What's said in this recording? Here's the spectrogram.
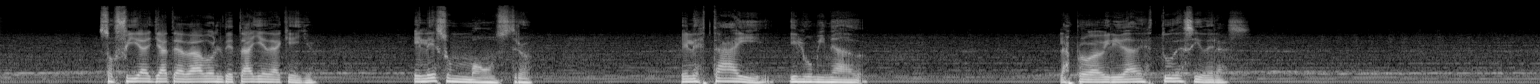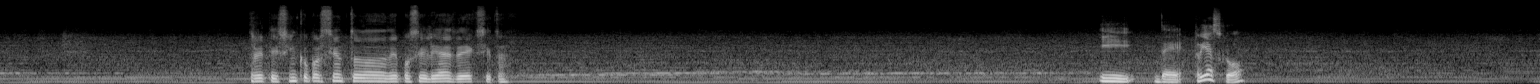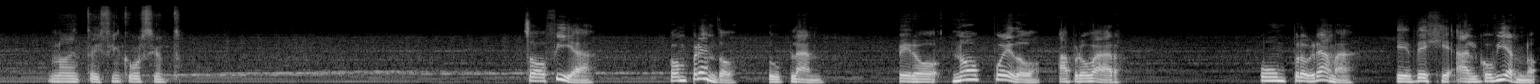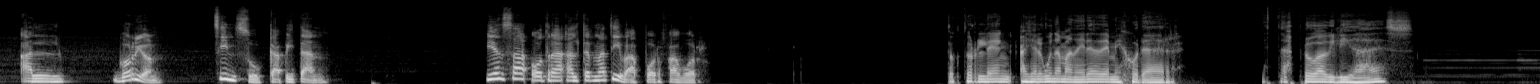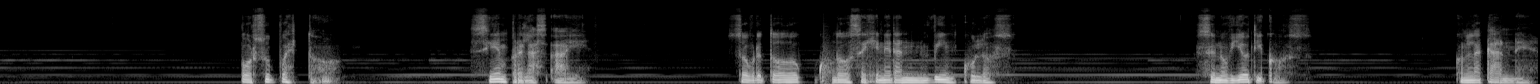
Sofía ya te ha dado el detalle de aquello. Él es un monstruo. Él está ahí, iluminado. Las probabilidades tú decídelas. ciento de posibilidades de éxito. Y de riesgo, 95%. Sofía, comprendo tu plan, pero no puedo aprobar un programa que deje al gobierno, al gorrión, sin su capitán. Piensa otra alternativa, por favor. Doctor Leng, ¿hay alguna manera de mejorar estas probabilidades? Por supuesto. Siempre las hay. Sobre todo cuando se generan vínculos xenobióticos con la carne.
